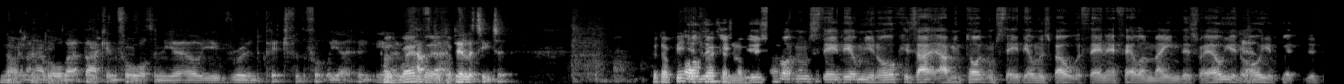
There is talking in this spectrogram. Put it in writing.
not going to have all that back and forth, and yeah, oh, you've ruined the pitch for the football. Yeah, you know, have that ability to. But I've been All to Twickenham. Use Tottenham Stadium, you know, because I, I mean, Tottenham Stadium is built with NFL in mind as well. You know, yeah. you've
